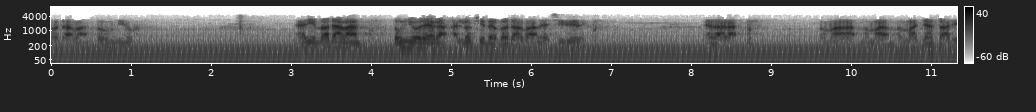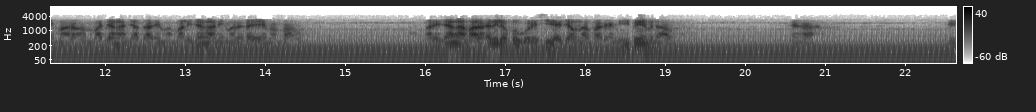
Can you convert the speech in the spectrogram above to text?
သောတာပန်3မျိုးအဲဒီသောတာပန်3မျိုးတည်းကအလွတ်ဖြစ်တဲ့သောတာပန်လည်းရှိသေးတယ်အဲဒါကဗမာဗမာဗမာကျမ်းစာတွေမှာတော့ဗမာကျမ်းကကျမ်းစာတွေမှာပါဠိကျမ်းကနေမှာလည်းတည်းရဲ့မပါဘူးပါဠိကျမ်းကမှာတော့အဲ့ဒီလိုပုဂ္ဂိုလ်တွေရှိတဲ့အကြောင်းသာပါတယ်အမိပေးမတာဘူးအဲဒါဒီ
